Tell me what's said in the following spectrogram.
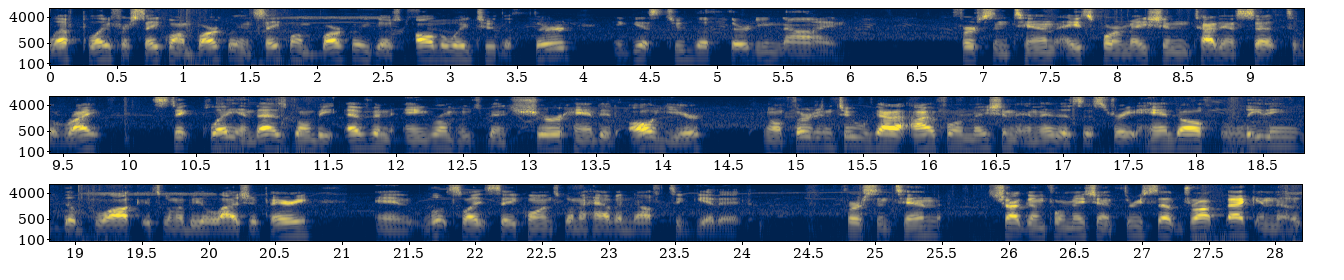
left play for Saquon Barkley, and Saquon Barkley goes all the way to the third and gets to the 39. First and 10, ace formation, tight end set to the right, stick play, and that is going to be Evan Engram, who's been sure handed all year. And on third and two, we got an I formation, and it is a straight handoff. Leading the block is going to be Elijah Perry, and looks like Saquon's going to have enough to get it. First and 10, shotgun formation, a three step drop back, and the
